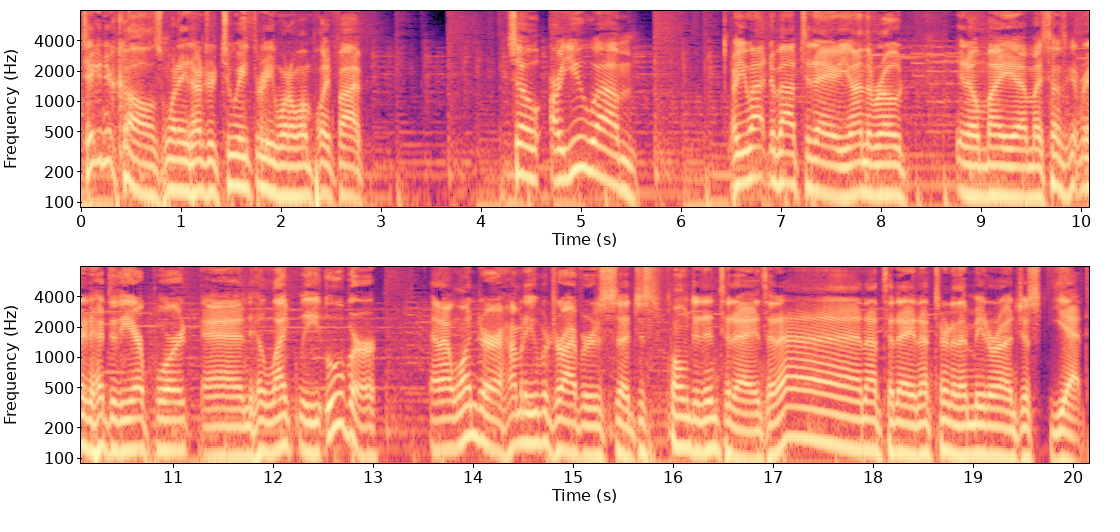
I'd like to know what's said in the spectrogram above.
Taking your calls, 1 800 283 101.5. So, are you um, are you out and about today? Are you on the road? You know, my uh, my son's getting ready to head to the airport, and he'll likely Uber. And I wonder how many Uber drivers uh, just phoned it in today and said, "Ah, not today, not turning that meter on just yet."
